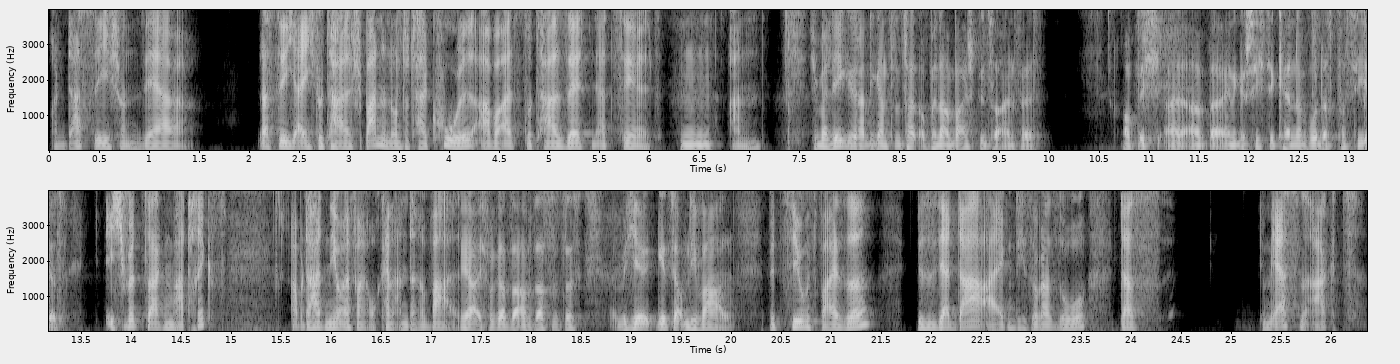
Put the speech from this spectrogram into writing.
Und das sehe ich schon sehr, das sehe ich eigentlich total spannend und total cool, aber als total selten erzählt Hm. an. Ich überlege gerade die ganze Zeit, ob mir da ein Beispiel zu einfällt. Ob ich eine, eine Geschichte kenne, wo das passiert. Ich würde sagen Matrix, aber da hat Neo einfach auch keine andere Wahl. Ja, ich wollte gerade sagen, das ist das. Hier geht es ja um die Wahl. Beziehungsweise ist es ja da eigentlich sogar so, dass im ersten Akt,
